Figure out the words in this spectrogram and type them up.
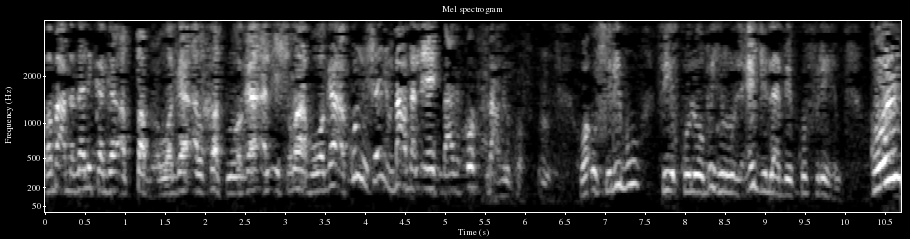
وبعد ذلك جاء الطبع وجاء الختم وجاء الإشراب وجاء كل شيء بعد الإيه؟ بعد الكفر. بعد الكفر. م. وأشربوا في قلوبهم العجل بكفرهم. قل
